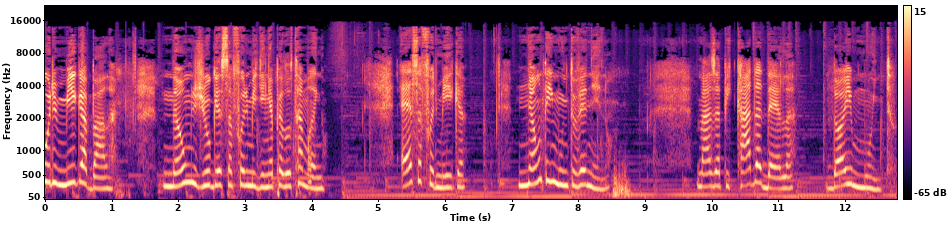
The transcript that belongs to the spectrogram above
Formiga bala. Não julgue essa formiguinha pelo tamanho. Essa formiga não tem muito veneno, mas a picada dela dói muito.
